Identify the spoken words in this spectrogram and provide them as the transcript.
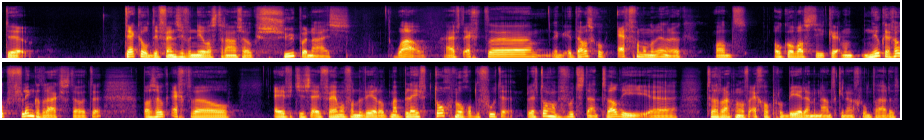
De tackle defensie van Neil was trouwens ook super nice. Wauw, hij heeft echt... Uh, daar was ik ook echt van onder de indruk. Want ook al was die... Want Neil kreeg ook flink wat raakgestoten. Was ook echt wel eventjes even helemaal van de wereld, maar bleef toch nog op de voeten. Bleef toch nog op de voeten staan. Terwijl die, uh, terwijl Rachmanov echt wel probeerde hem een aantal keer naar de grond te. Dus,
